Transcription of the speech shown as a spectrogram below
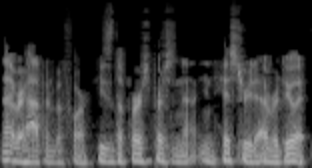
Never happened before. He's the first person in history to ever do it.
